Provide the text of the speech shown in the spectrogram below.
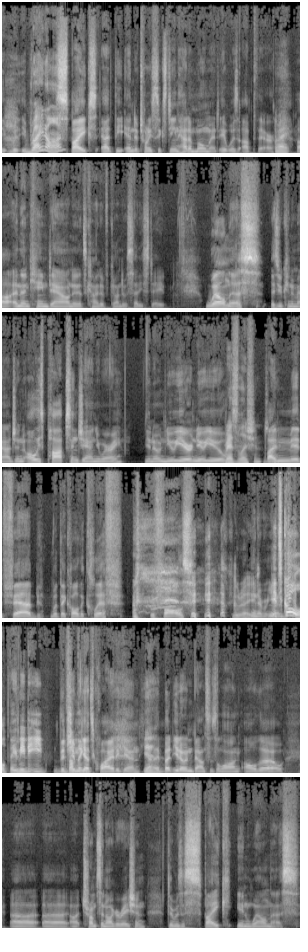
it, it, Right on. Spikes at the end of 2016 had a moment. It was up there, Right. uh, and then came down, and it's kind of gone to a steady state. Wellness, as you can imagine, always pops in January. You know, new year, new you. Resolution. By mid Feb, what they call the cliff, it falls. Right. and you it's know, cold. They need to eat. the gym gets quiet again. Yeah, Yeah. but you know, and bounces along. Although uh, uh, uh, Trump's inauguration, there was a spike in wellness,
